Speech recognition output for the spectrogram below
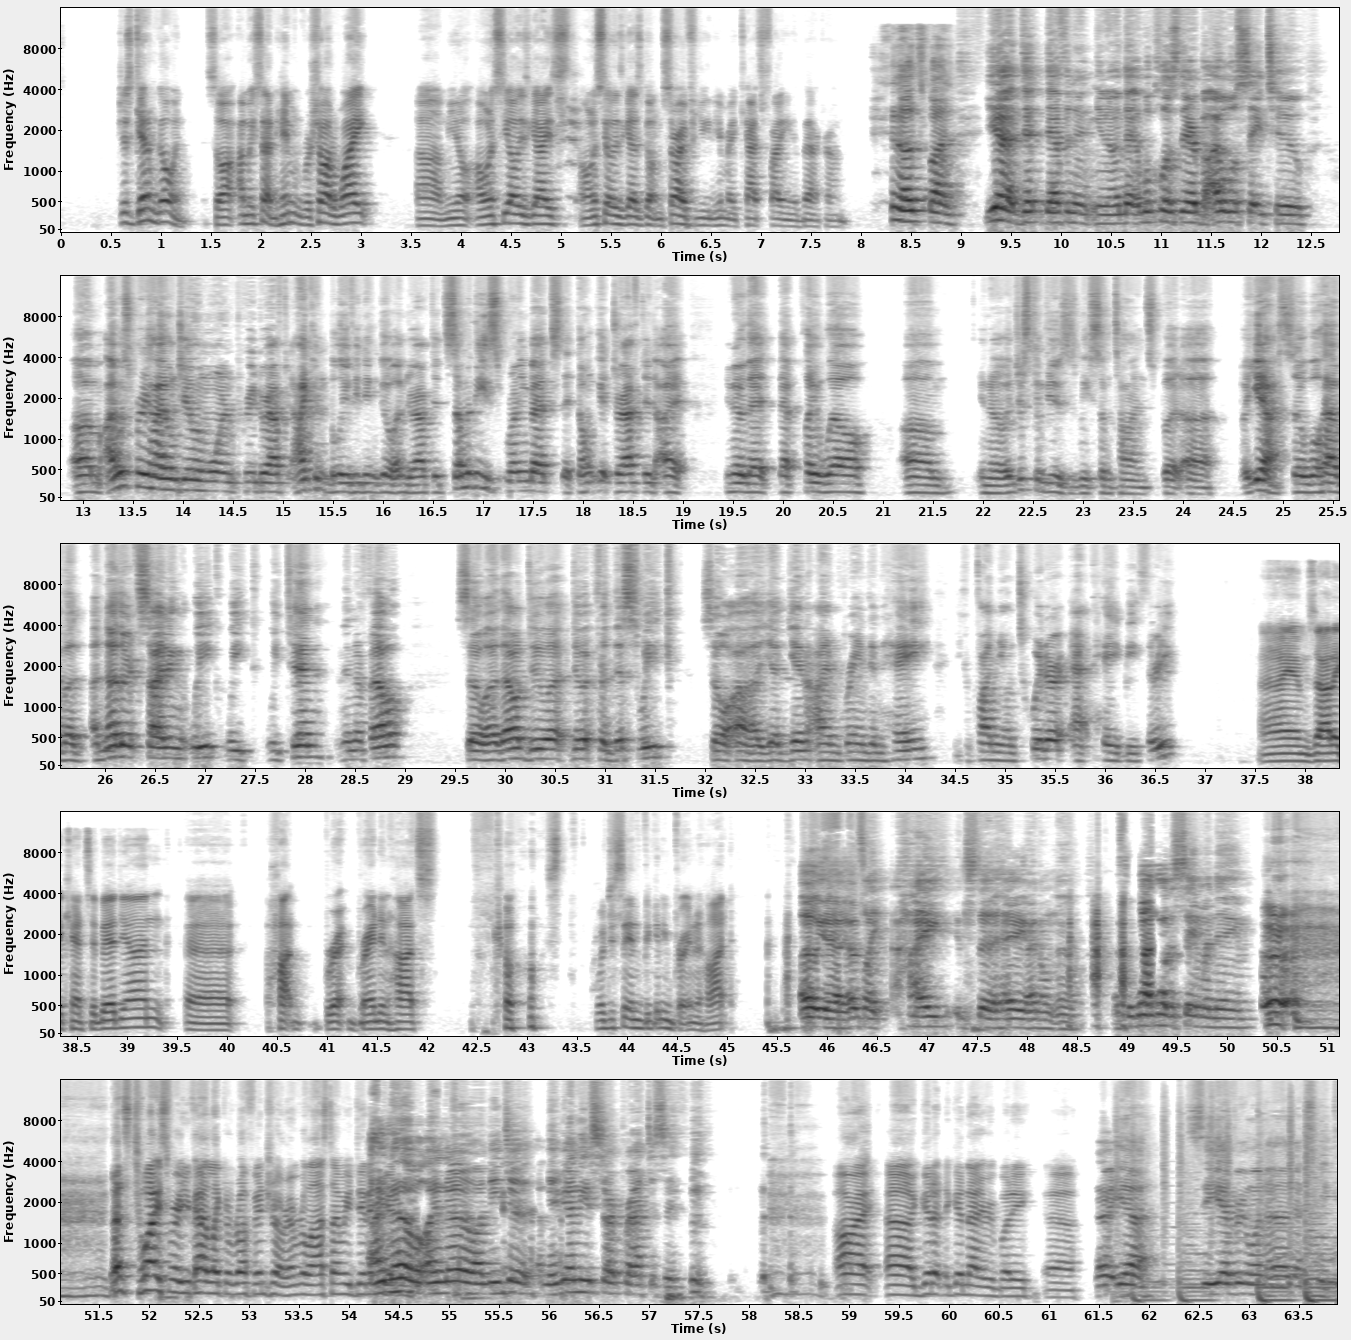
just get him going. So I'm excited. Him and Rachaad White, um, you know, I want to see all these guys. I want to see all these guys go. I'm sorry if you can hear my cats fighting in the background. no, it's fine. Yeah, de- definite. You know, that we'll close there. But I will say too, um, I was pretty high on Jaylen Warren pre-draft. I couldn't believe he didn't go undrafted. Some of these running backs that don't get drafted, I, you know, that that play well. Um, you know, it just confuses me sometimes. But uh, but yeah, so we'll have a, another exciting week, week week ten in the NFL. So uh, that'll do it do it for this week. So uh, again, I'm Brandon Hay. You can find me on Twitter at HeyB3. I am Zada Cantabedian, uh, hot Brandon Hot's co-host. What'd you say in the beginning, Brandon Hot? oh yeah, I was like hi instead of hey. I don't know. I forgot how to say my name. That's twice where you've had like a rough intro. Remember last time we did it? I know, I know. I need to. Maybe I need to start practicing. All right. Uh, good good night, everybody. Uh, uh, yeah. See everyone uh, next week.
